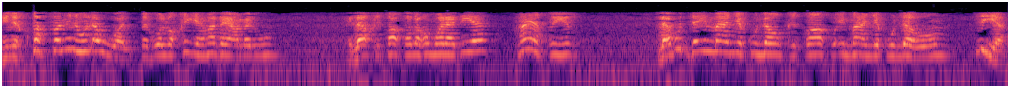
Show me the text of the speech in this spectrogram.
إن اقتص منه الأول طيب والبقية ماذا يعملون؟ لا قصاص لهم ولا دية؟ ما يصير. لا بد إما أن يكون لهم قصاص وإما أن يكون لهم دية.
